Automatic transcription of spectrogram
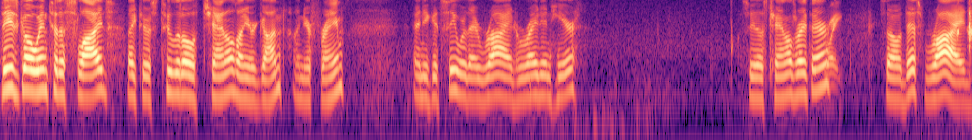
these go into the slides. Like there's two little channels on your gun, on your frame. And you can see where they ride right in here. See those channels right there? Right. So this rides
